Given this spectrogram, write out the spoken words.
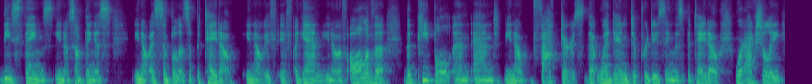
these things you know something as you know as simple as a potato you know if if again you know if all of the the people and and you know factors that went into producing this potato were actually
